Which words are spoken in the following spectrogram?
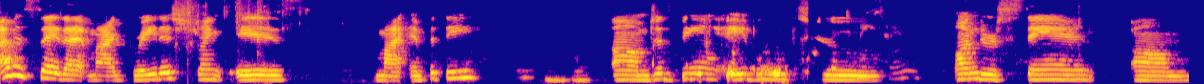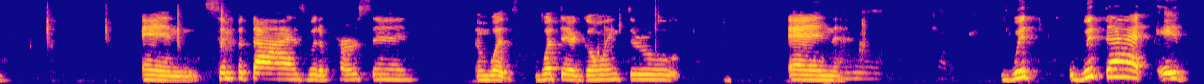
I would say that my greatest strength is my empathy. Mm-hmm. Um, just being able to understand um, and sympathize with a person and what what they're going through and with with that it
